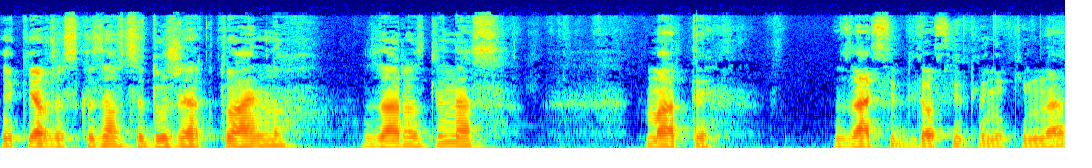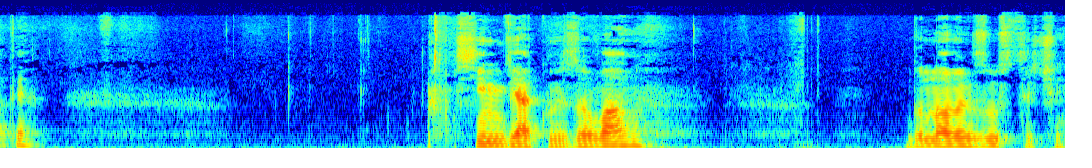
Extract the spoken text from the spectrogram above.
як я вже сказав, це дуже актуально зараз для нас мати засіб для освітлення кімнати. Всім дякую за увагу. До нових зустрічей.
